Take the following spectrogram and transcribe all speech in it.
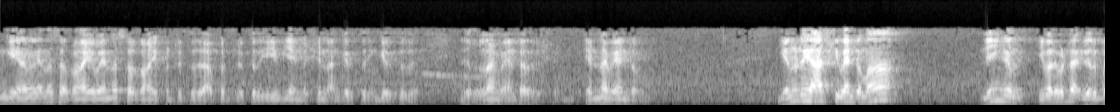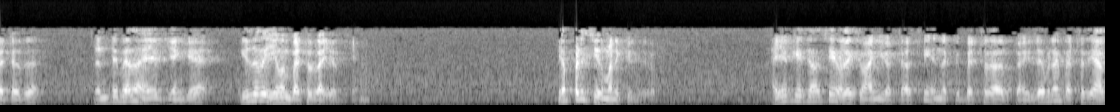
இங்கே அவன் என்ன சொல்றான் இவன் என்ன சொல்றான் இப்படி இருக்குது அப்படி இருக்குது இவிஎம் மிஷின் அங்கே இருக்குது இங்கே இருக்குது இதெல்லாம் வேண்டாத விஷயம். என்ன வேண்டும்? என்னுடைய ஆட்சி வேண்டுமா? நீங்கள் இவரை விட இவர் பெற்றது. ரெண்டு பேரும் அயோக்கியங்க இதுல இவன் பெற்றது அயோக்கியம். எப்படி தீர்மானிக்கிறீர்கள்? அயோக்கியத்தனத்தை விலைக்கு வாங்கி வச்சாச்சு எனக்கு பெட்டரா இருக்கும். இதை விட பெட்டர் யார்?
